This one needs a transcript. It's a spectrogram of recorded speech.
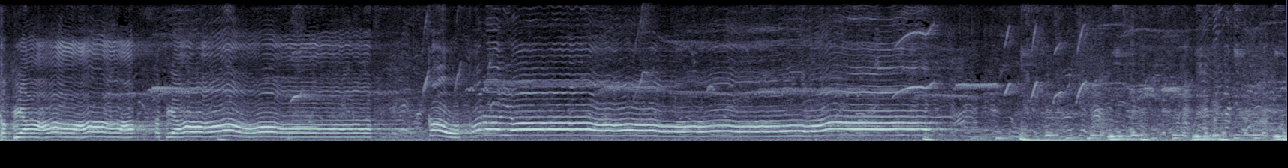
Keblok, keblok. Kau koroyo. Ya Deleng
